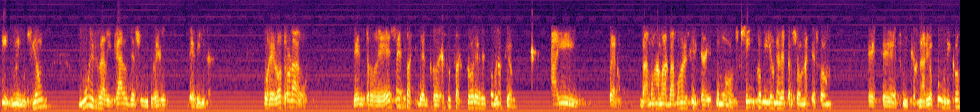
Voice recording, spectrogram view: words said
disminución muy radical de su nivel de vida. Por el otro lado, dentro de ese dentro de esos factores de población hay bueno vamos a vamos a decir que hay como 5 millones de personas que son este, funcionarios públicos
